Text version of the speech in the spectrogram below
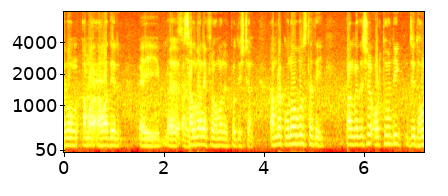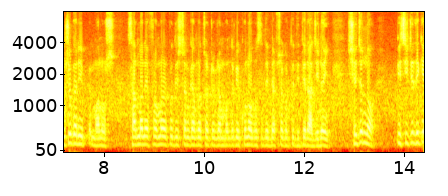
এবং আমাদের এই সালমান এফ রহমানের প্রতিষ্ঠান। আমরা কোনো অবস্থাতেই বাংলাদেশের অর্থনৈতিক যে ধ্বংসকারী মানুষ সালমান এফ রহমানের প্রতিষ্ঠানকে আমরা চট্টগ্রাম বন্দরকে কোনো অবস্থাতে ব্যবসা করতে দিতে রাজি নই। সেজন্য পিসিটি থেকে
